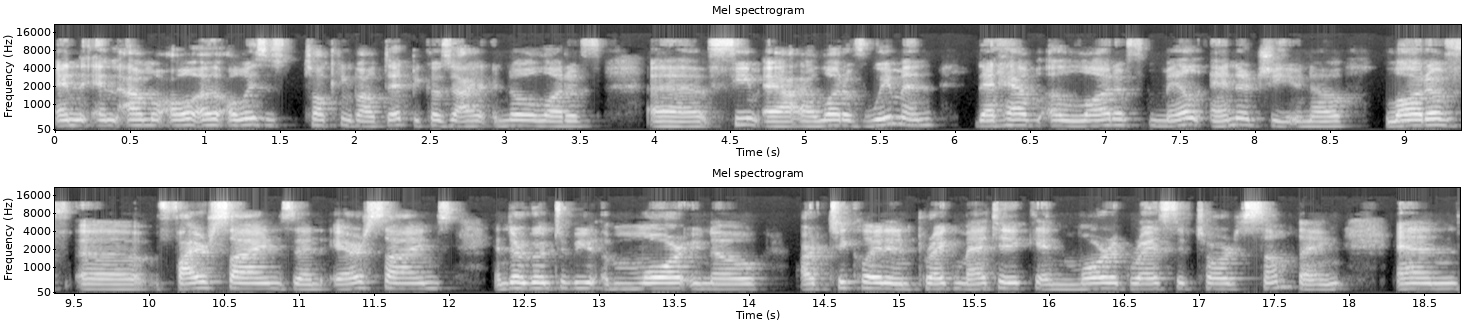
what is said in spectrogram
and and i'm always talking about that because i know a lot of uh fem- a lot of women that have a lot of male energy you know a lot of uh fire signs and air signs and they're going to be more you know articulate and pragmatic and more aggressive towards something and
